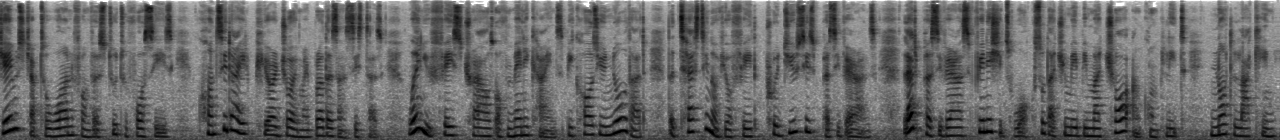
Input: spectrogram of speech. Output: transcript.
James chapter 1 from verse 2 to 4 says, Consider it pure joy, my brothers and sisters, when you face trials of many kinds, because you know that the testing of your faith produces perseverance. Let perseverance finish its work so that you may be mature and complete, not lacking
